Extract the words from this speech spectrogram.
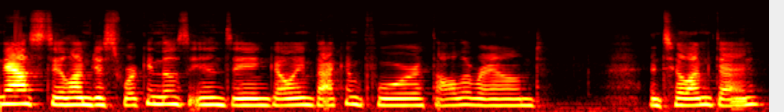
Now still I'm just working those ends in, going back and forth all around until I'm done.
